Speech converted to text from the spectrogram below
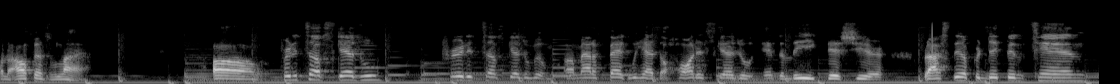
on the offensive line. Uh, pretty tough schedule. Pretty tough schedule. Uh, matter of fact, we had the hardest schedule in the league this year. But I still predicting 10,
